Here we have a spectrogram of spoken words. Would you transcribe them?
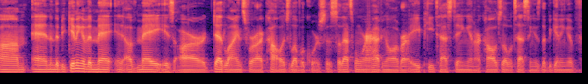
Um, and in the beginning of the May of May is our deadlines for our college level courses. So that's when we're having all of our AP testing and our college level testing is the beginning of,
